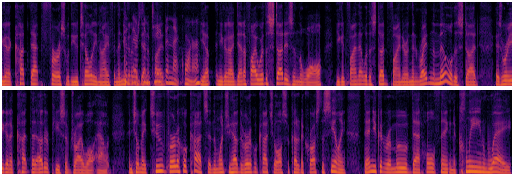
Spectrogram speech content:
you're going to cut that first with a utility knife, and then you're going to identify. there's some tape in that corner. Yep, and you're going to identify where the stud is in the wall. You can find that with a stud finder, and then right in the middle of the stud is where you're going to cut that other piece of drywall out. And you'll make two vertical cuts, and then once you have the vertical cuts, you'll also cut it across the ceiling. Then you can remove that whole thing in a clean way.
